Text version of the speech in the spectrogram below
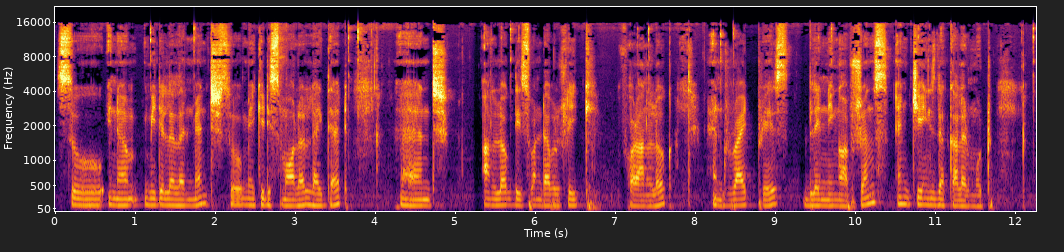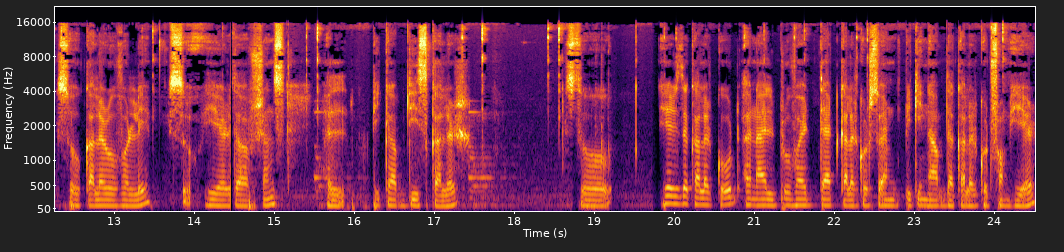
so in a middle alignment so make it smaller like that. And unlock this one double click for unlock. And right press blending options and change the color mode. So color overlay. So here the options. I'll pick up this color. So here is the color code and i'll provide that color code. So i'm picking up the color code from here.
